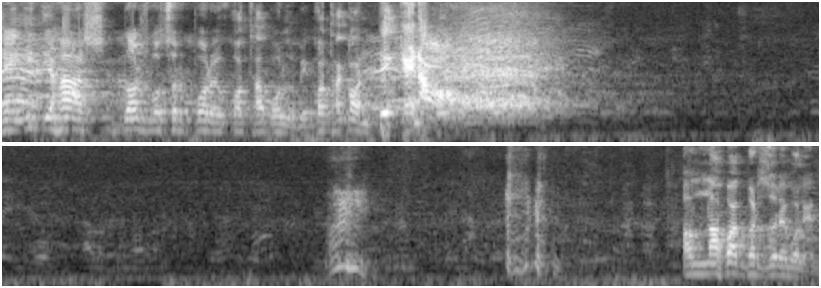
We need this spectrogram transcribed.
যে ইতিহাস দশ বছর পরেও কথা বলবে। কথা কন টেকে না? আল্লাহ আকবর জোরে বলেন।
